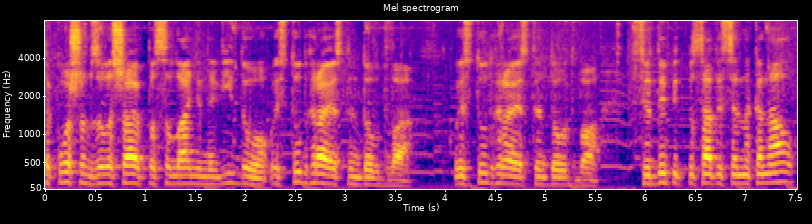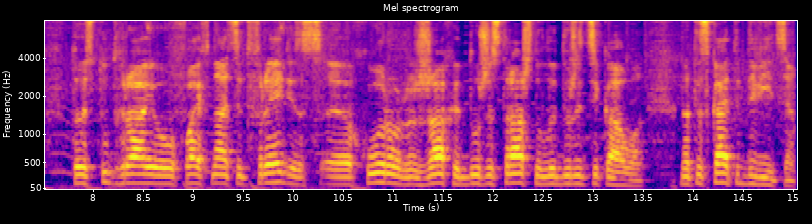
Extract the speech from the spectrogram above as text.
Також вам залишаю посилання на відео. Ось тут граю стендов 2. Ось тут граю стендов 2. Сюди підписатися на канал. То ось тут граю Five Nights at Freddy's, е, хорор, жахи, дуже страшно, але дуже цікаво. Натискайте, дивіться.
